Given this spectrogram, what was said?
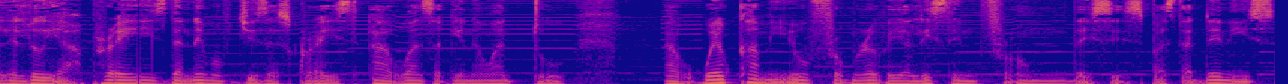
Hallelujah. Praise the name of Jesus Christ. Uh, once again, I want to uh, welcome you from wherever you're listening from. This is Pastor Dennis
